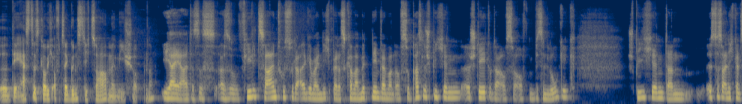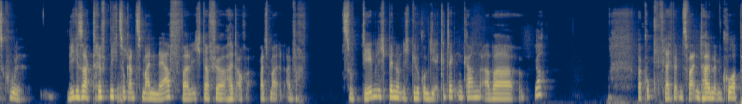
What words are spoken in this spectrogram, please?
äh, der erste ist glaube ich oft sehr günstig zu haben im eShop, ne? Ja, ja, das ist also viel Zahlen tust du da allgemein nicht mehr. Das kann man mitnehmen, wenn man auf so Puzzlespielchen äh, steht oder auch so auf ein bisschen Logik Spielchen, dann ist das eigentlich ganz cool. Wie gesagt, trifft nicht so ganz meinen Nerv, weil ich dafür halt auch manchmal einfach zu dämlich bin und nicht genug um die Ecke denken kann, aber ja. Mal gucken, vielleicht mit dem zweiten Teil mit dem Koop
